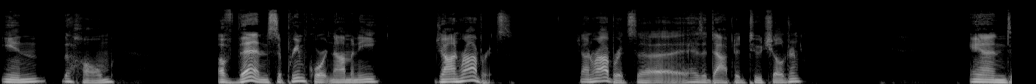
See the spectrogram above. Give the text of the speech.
in the home of then Supreme Court nominee John Roberts. John Roberts uh, has adopted two children. And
